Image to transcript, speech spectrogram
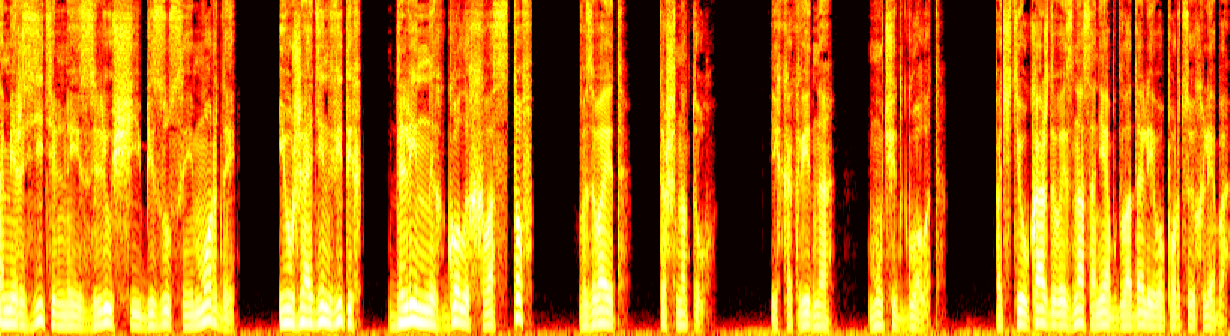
омерзительные, злющие, безусые морды, и уже один вид их длинных голых хвостов вызывает тошноту. Их, как видно, мучит голод. Почти у каждого из нас они обглодали его порцию хлеба.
